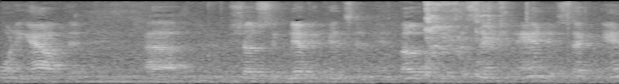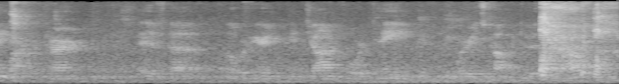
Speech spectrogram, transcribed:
pointing out that uh, shows significance in, both his ascension and his second and his return is uh, over here in, in, John 14, where he's talking to his apostles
